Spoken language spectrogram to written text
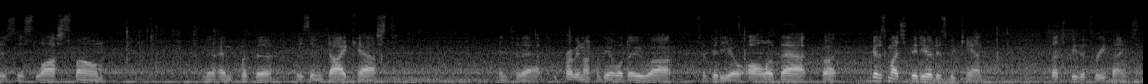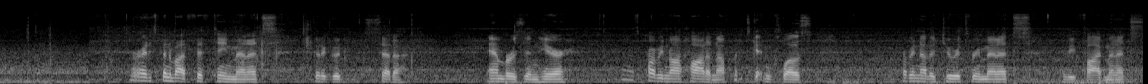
is this lost foam. Go ahead and put the, the zinc die cast into that. We're probably not going to be able to, uh, to video all of that, but get as much videoed as we can. So that should be the three things. Alright, it's been about 15 minutes. Got a good set of embers in here. It's probably not hot enough, but it's getting close. Probably another two or three minutes, maybe five minutes.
